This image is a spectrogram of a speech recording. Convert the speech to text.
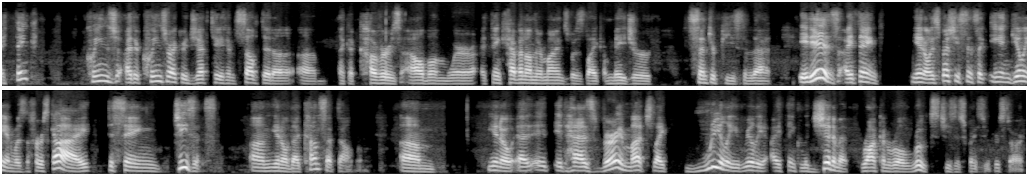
I think Queens either Queensryche or Geoff Tate himself did a um, like a covers album where I think Heaven on Their Minds was like a major centerpiece of that. It is, I think, you know, especially since like Ian Gillan was the first guy to sing Jesus on you know that concept album. Um, you know, uh, it, it has very much like really, really, I think, legitimate rock and roll roots. Jesus Christ Superstar.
